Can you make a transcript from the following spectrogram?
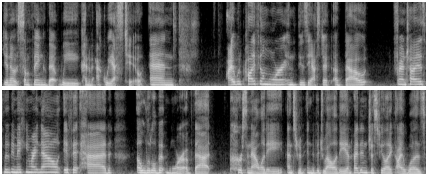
you know, something that we kind of acquiesce to. And I would probably feel more enthusiastic about franchise movie making right now if it had a little bit more of that personality and sort of individuality. And if I didn't just feel like I was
